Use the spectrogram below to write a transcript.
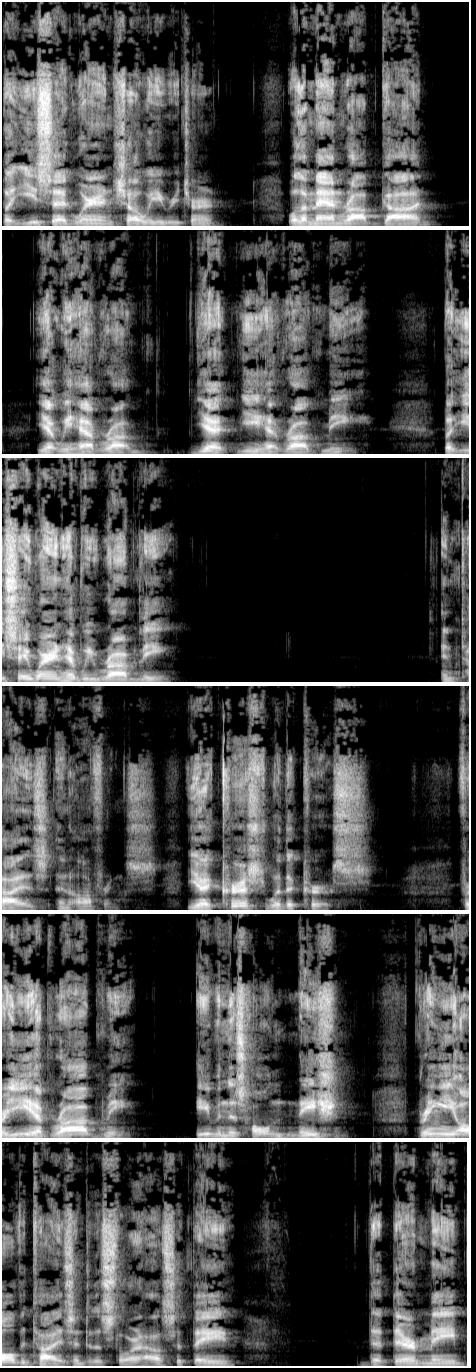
But ye said, Wherein shall we return? Will a man rob God? Yet we have robbed, yet ye have robbed me. But ye say, Wherein have we robbed thee? In tithes and offerings. Ye are cursed with a curse. For ye have robbed me, even this whole nation. Bring ye all the tithes into the storehouse, that they that there may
